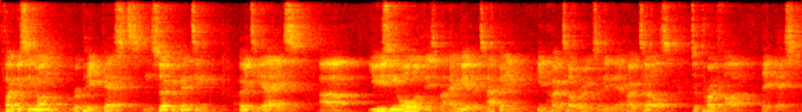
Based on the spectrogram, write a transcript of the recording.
focusing on repeat guests and circumventing OTAs are using all of this behavior that's happening in hotel rooms and in their hotels to profile their guest,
